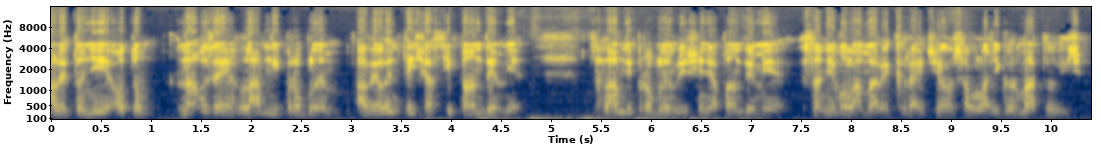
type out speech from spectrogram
Ale to nie je o tom. Naozaj je hlavný problém, ale len tej časti pandémie hlavný problém riešenia pandémie sa nevolá Marek Krajči, ale sa volá Igor Matovič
